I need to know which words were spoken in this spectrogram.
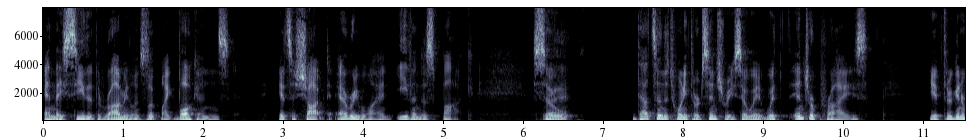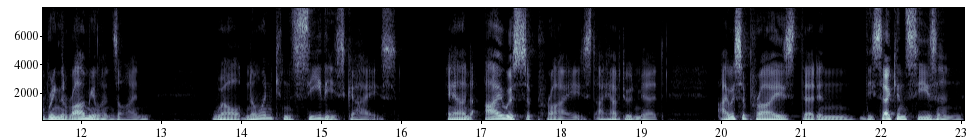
and they see that the Romulans look like Vulcans, it's a shock to everyone, even to Spock. So Right. that's in the 23rd century. So with- with Enterprise, if they're going to bring the Romulans on, well, no one can see these guys. And I was surprised, I have to admit, I was surprised that in the second season,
